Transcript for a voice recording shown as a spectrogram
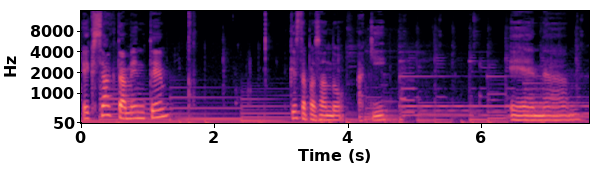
Exactamente qué está pasando aquí en... Um,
